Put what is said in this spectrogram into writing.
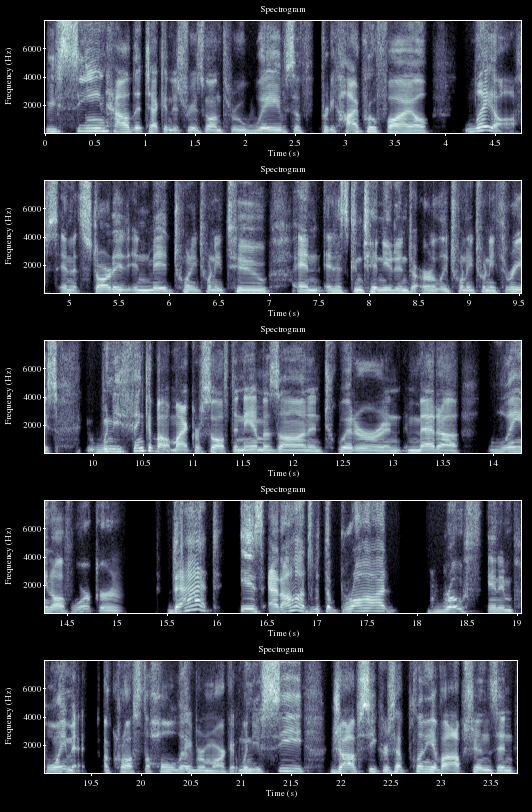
We've seen how the tech industry has gone through waves of pretty high profile layoffs and it started in mid 2022 and it has continued into early 2023 so when you think about microsoft and amazon and twitter and meta laying off workers that is at odds with the broad growth in employment across the whole labor market. When you see job seekers have plenty of options and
